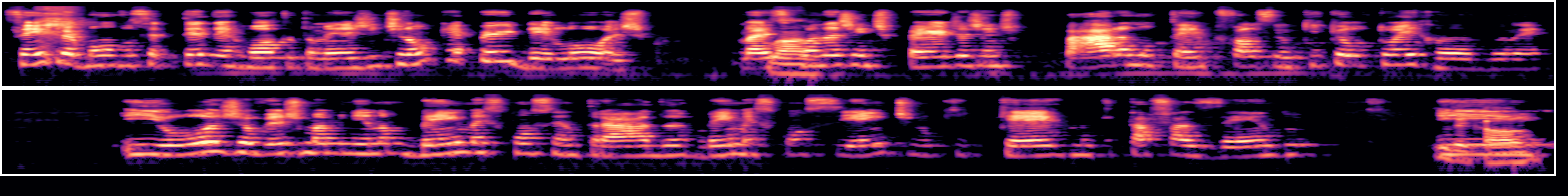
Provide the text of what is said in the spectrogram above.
sempre é bom você ter derrota também. A gente não quer perder, lógico. Mas claro. quando a gente perde, a gente para no tempo e fala assim, o que, que eu tô errando, né? E hoje eu vejo uma menina bem mais concentrada, bem mais consciente no que quer, no que tá fazendo. Legal. E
